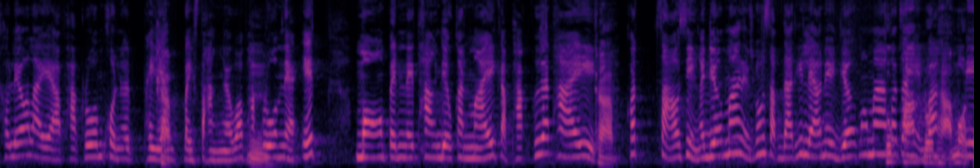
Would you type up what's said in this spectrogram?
เขาเรียกว่าอะไรอะพักร่วมคนพยายามครับไปฟังไงว่าพักร่วมเนี่ยเอ๊ะมองเป็นในทางเดียวกันไหมกับพักเพื่อไทยครับก็สาวเสียงกันเยอะมากในช่วงสัปดาห์ที่แล้วเนี่ยเยอะมากทุๆกก็จะเห็นว่าพรรคโดนถามหมดมี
